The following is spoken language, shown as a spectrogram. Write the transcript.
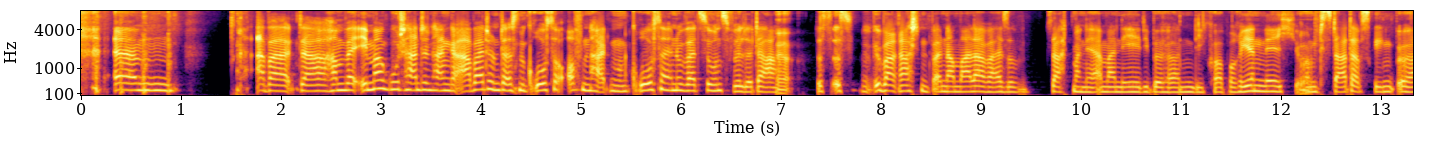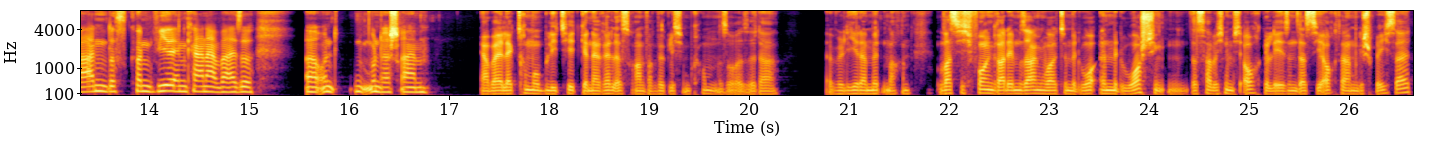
ähm, aber da haben wir immer gut Hand in Hand gearbeitet und da ist eine große Offenheit und ein großer Innovationswille da. Ja. Das ist überraschend, weil normalerweise sagt man ja immer, nee, die Behörden, die kooperieren nicht Ja. und Startups gegen Behörden, das können wir in keiner Weise äh, und, unterschreiben. Ja, aber Elektromobilität generell ist auch einfach wirklich im Kommen. So. Also da, da will jeder mitmachen. Was ich vorhin gerade eben sagen wollte mit, äh, mit Washington, das habe ich nämlich auch gelesen, dass ihr auch da im Gespräch seid.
